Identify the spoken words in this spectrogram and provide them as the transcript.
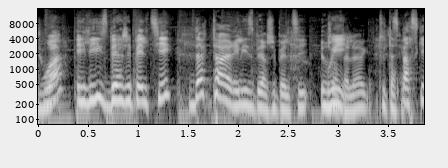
Toi, Élise Berger-Pelletier. Docteur Élise Berger-Pelletier, Oui, urgentologue. tout à fait. Parce que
